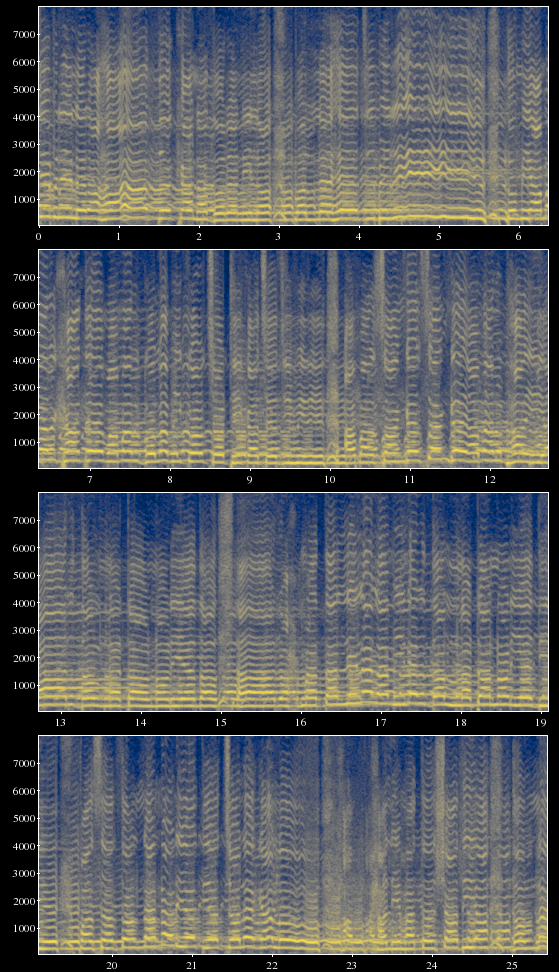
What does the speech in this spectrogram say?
জিবরিলের হাত খানা ধরে নিল। বললে, হে জিবরিল, তুমি আমার খাদে আমার গোলামি করছ, ঠিক আছে জিবরিল। আমার সঙ্গে সঙ্গে আমার ভাই আর দোলনাটাও নড়িয়ে দাও, আর রহমাতাল্লিল আলামিনের দোলনাটা নড়িয়ে দিয়ে, পাশে দোলনা নড়িয়ে দিয়ে চলে গেল। হালিমা তো সাদিয়া দোলনা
